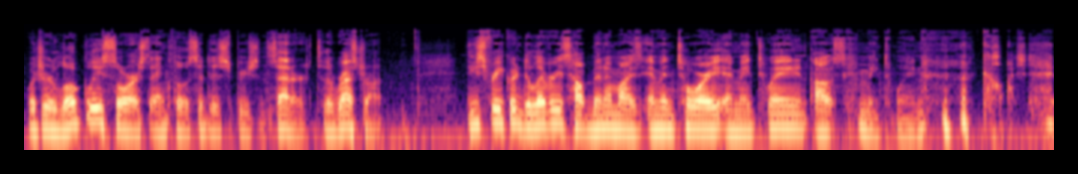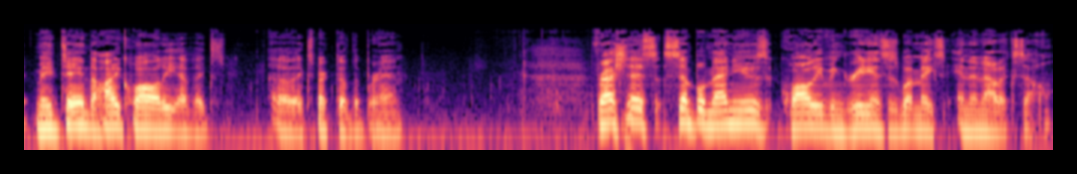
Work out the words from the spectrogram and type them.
which are locally sourced and close to distribution center, to the restaurant. These frequent deliveries help minimize inventory and maintain, uh, maintain, gosh, maintain the high quality of ex, uh, expected of the brand. Freshness, simple menus, quality of ingredients is what makes In and Out excel.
